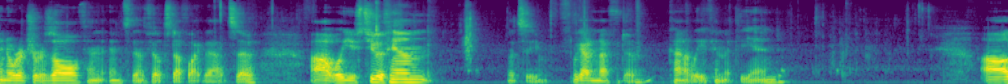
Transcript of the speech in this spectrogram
in order to resolve and incident field stuff like that. So uh, we'll use two of him. Let's see, we got enough to kind of leave him at the end. Uh,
